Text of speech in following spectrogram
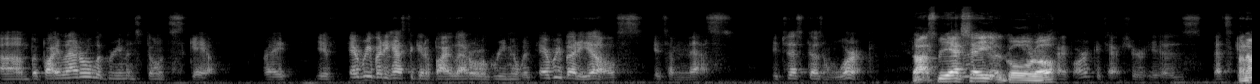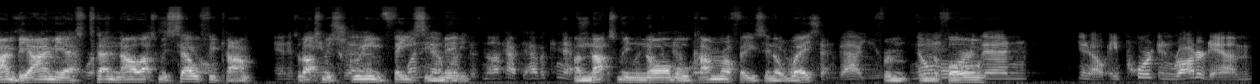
um, but bilateral agreements don't scale, right? If everybody has to get a bilateral agreement with everybody else, it's a mess. It just doesn't work. That's the S8 Agora. Type architecture is that's and I'm behind me S10 now. That's my selfie cam. So that's my screen facing me. And that's my normal camera facing away from, from the phone. Then, you know, a port in Rotterdam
